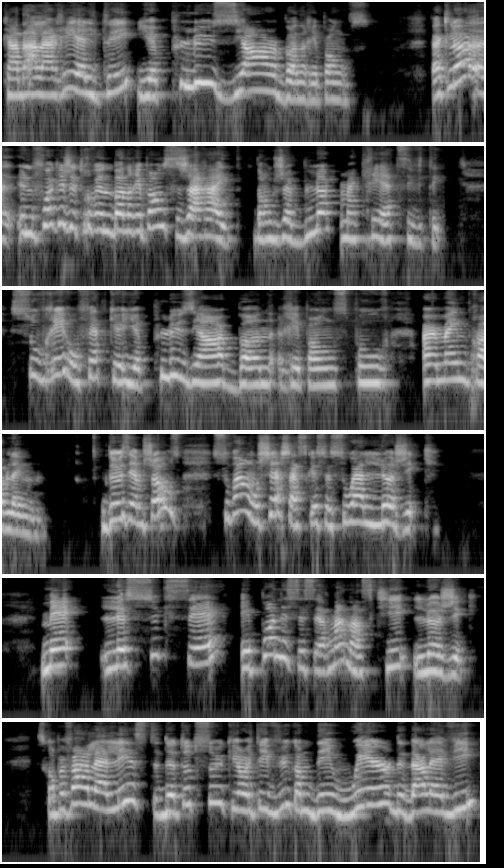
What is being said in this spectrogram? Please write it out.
Quand dans la réalité, il y a plusieurs bonnes réponses. Fait que là, une fois que j'ai trouvé une bonne réponse, j'arrête. Donc, je bloque ma créativité s'ouvrir au fait qu'il y a plusieurs bonnes réponses pour un même problème. Deuxième chose, souvent on cherche à ce que ce soit logique. Mais le succès est pas nécessairement dans ce qui est logique. Est-ce qu'on peut faire la liste de tous ceux qui ont été vus comme des weird dans la vie,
